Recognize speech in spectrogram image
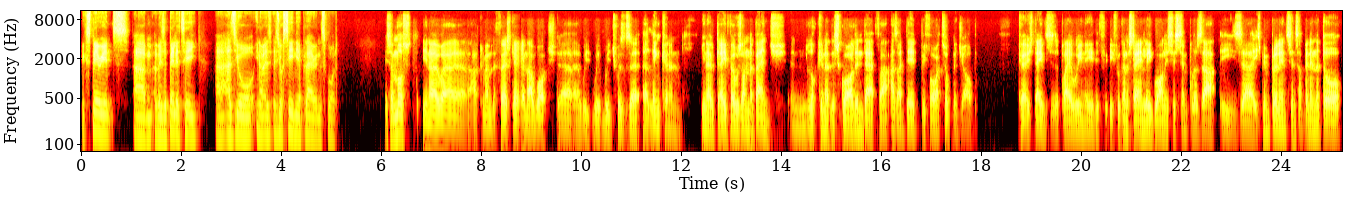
experience, um, of his ability uh, as your you know as, as, your senior player in the squad? It's a must. You know, uh, I can remember the first game that I watched, uh, which, which was uh, at Lincoln, and you know, Dave was on the bench and looking at the squad in depth as I did before I took the job. Curtis Davies is a player we need if if we're going to stay in League One. It's as simple as that. He's uh, he's been brilliant since I've been in the door.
